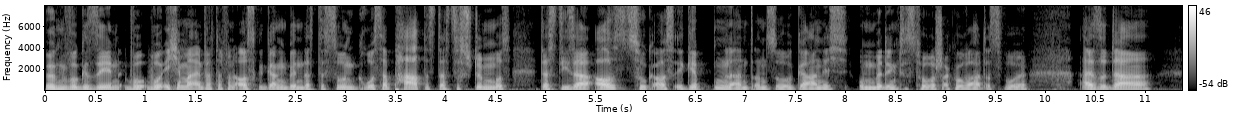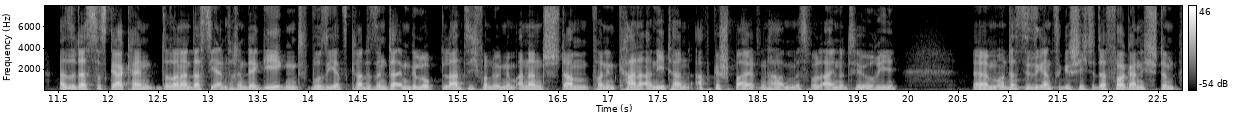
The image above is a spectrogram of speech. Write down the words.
irgendwo gesehen, wo, wo ich immer einfach davon ausgegangen bin, dass das so ein großer Part ist, dass das stimmen muss, dass dieser Auszug aus Ägyptenland und so gar nicht unbedingt historisch akkurat ist wohl. Also da, also dass das gar kein, sondern dass die einfach in der Gegend, wo sie jetzt gerade sind, da im gelobten Land, sich von irgendeinem anderen Stamm, von den Kanaanitern abgespalten haben, ist wohl eine Theorie. Ähm, und dass diese ganze Geschichte davor gar nicht stimmt.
